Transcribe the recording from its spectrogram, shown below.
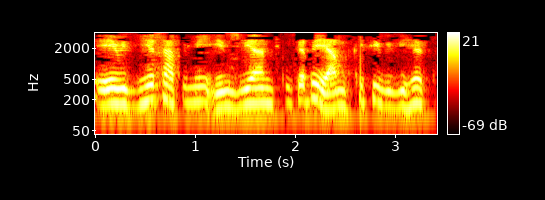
ඒ විදිහට අපි මේ ඉන්ද්‍රියන් ටිකට යම් කිසි විදිහක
